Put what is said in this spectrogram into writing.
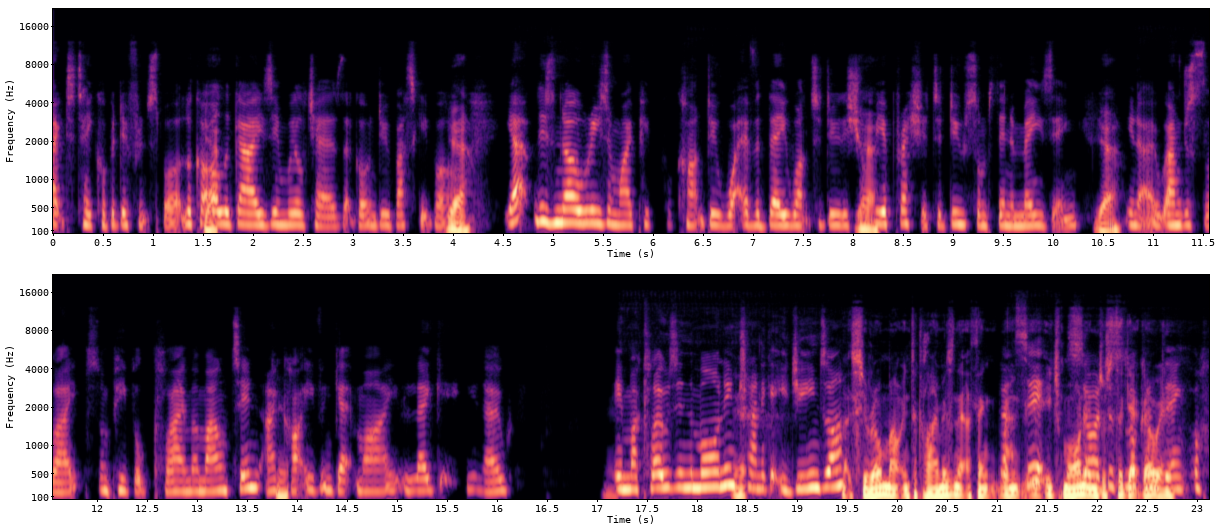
like to take up a different sport. Look at Yeah. all the guys in wheelchairs that go and do basketball. yeah Yeah. There's no reason why people can't do whatever they want to do. There shouldn't Yeah. be a pressure to do something amazing. yeah You know, I'm just like, some people climb a mountain. I Yeah. can't even get my leg, you know, in my clothes in the morning, trying to get your jeans on. that's your own mountain to climb isn't it I think when, That's it. each morning So I just, to get look and going think, oh.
